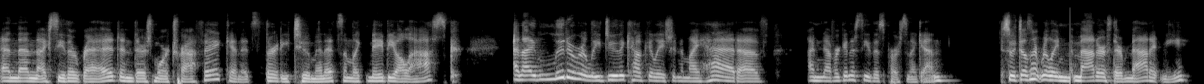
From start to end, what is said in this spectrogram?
And then I see the red and there's more traffic and it's 32 minutes. I'm like, maybe I'll ask. And I literally do the calculation in my head of, I'm never going to see this person again. So it doesn't really matter if they're mad at me.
